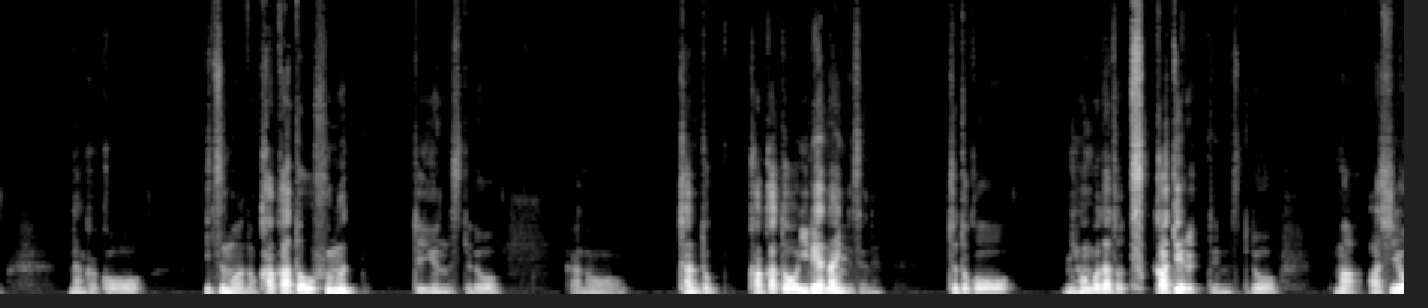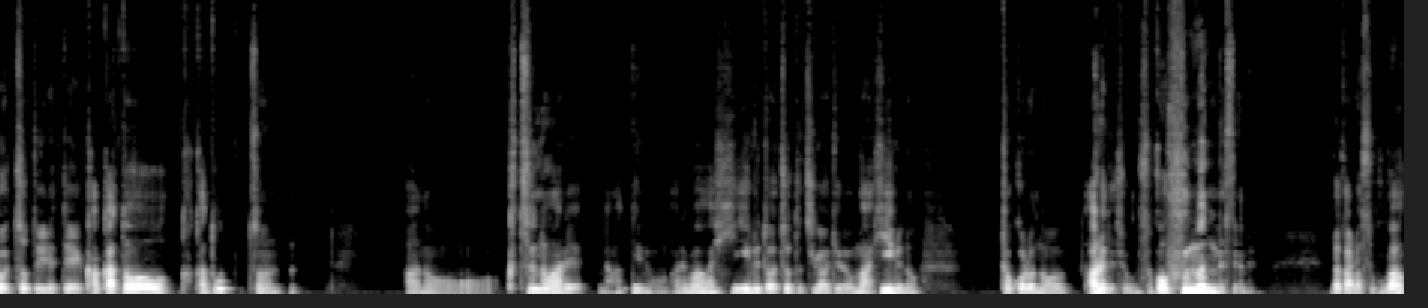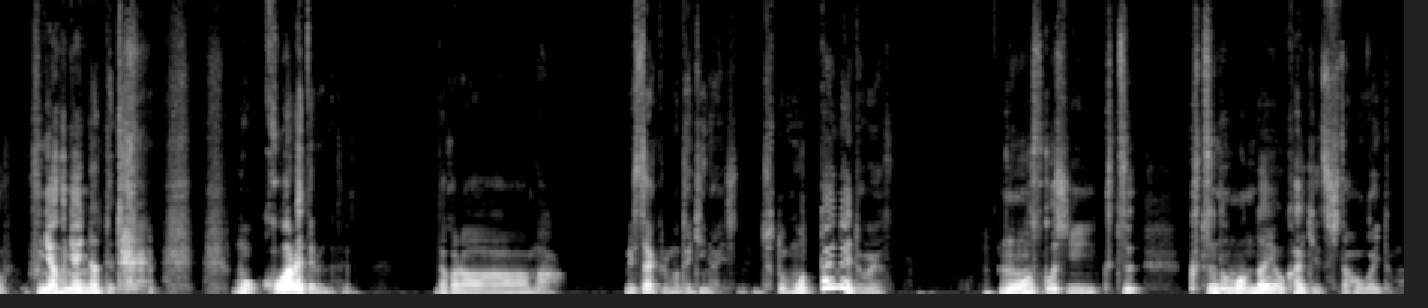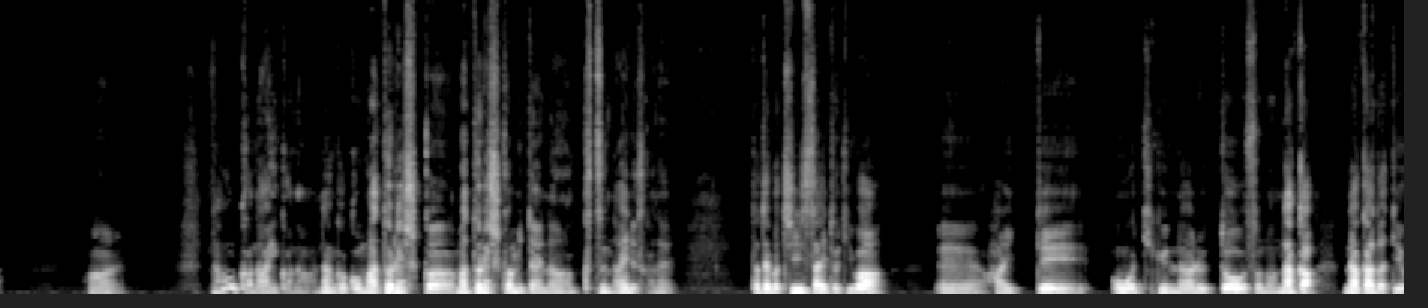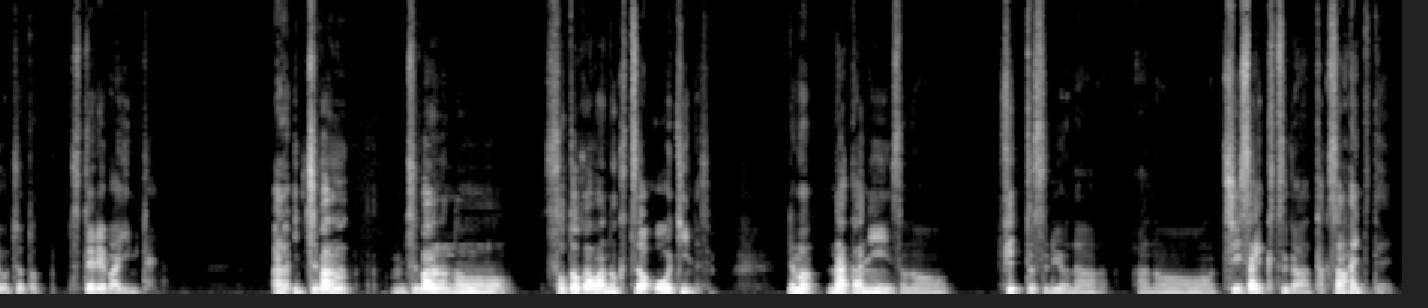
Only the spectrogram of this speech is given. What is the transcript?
なんかこういつもあのかかとを踏むって言うんですけどあのちゃんとかかとを入れないんですよね。ちょっとこう日本語だと突っかけるって言うんですけどまあ足をちょっと入れてかかとかかと？そのあの靴のあれなんていうの？あれはヒールとはちょっと違うけどまあヒールのところのあるでしょ？そこを踏むんですよね。だからそこがふにゃふにゃになってて もう壊れてるんですよだからまあリサイクルもできないしね。ちょっともったいないと思います。もう少し靴靴の問題を解決した方がいいと思う。はい。なんかないかな。なんかこうマトリシカマトリシカみたいな靴ないですかね。例えば小さい時は、えー履いて大きくなるとその中中だけをちょっと捨てればいいみたいな。あの一番一番あの外側の靴は大きいんですよ。でも中にそのフィットするようなあの小さい靴がたくさん入ってて、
